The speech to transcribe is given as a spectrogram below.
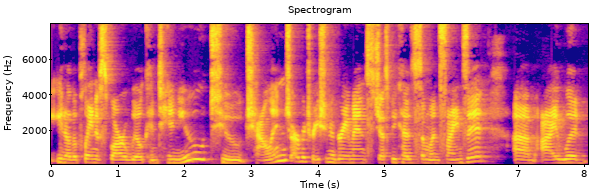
you know, the plaintiff's bar will continue to challenge arbitration agreements just because someone signs it. Um, I would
